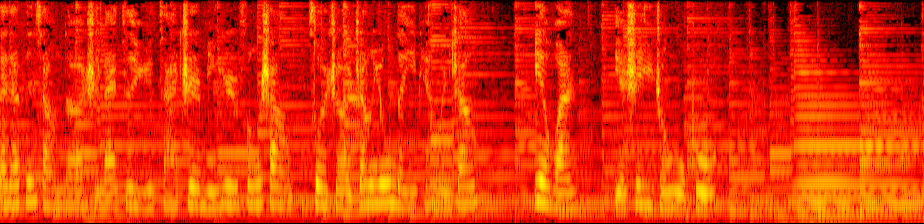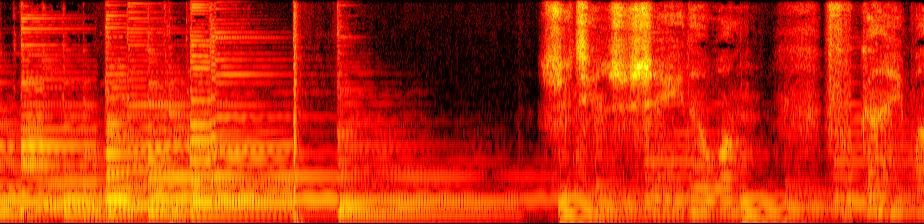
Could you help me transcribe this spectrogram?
大家分享的是来自于杂志《明日风尚》作者张庸的一篇文章，《夜晚也是一种舞步》。时间是谁的网覆盖吧？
